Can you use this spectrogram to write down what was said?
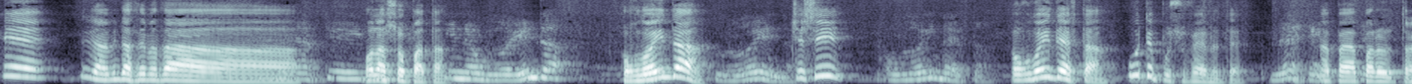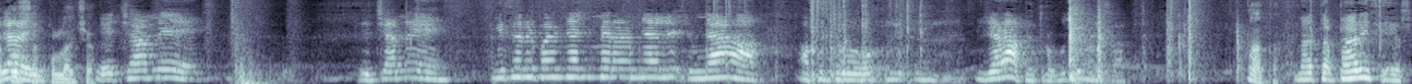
Ε, να μην τα θέμε εδώ Αυτή όλα σώπατα. Είναι 80, 80 80, και εσύ; 87. 87. Ούτε που σου φαίνεται. Ναι. Να πάω να πάρω 300 Γιάι, σακουλάκια. Έτσι ανε. Έτσι ανε. Ήρθε να πάει μια ημέρα μια, μια από το ε, ε, γεράπετρο που είναι μέσα. Να τα. Να τα πάρει θες.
